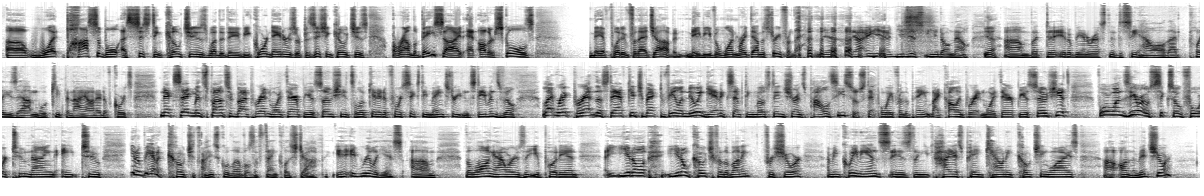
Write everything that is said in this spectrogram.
uh, what possible assistant coaches, whether they be coordinators or position coaches around the Bayside at other schools, may have put him for that job, and maybe even one right down the street from that. yeah, yeah, you just you don't know. Yeah, um, but uh, it'll be interesting to see how all that plays out, and we'll keep an eye on it. Of course, next segment sponsored by Perrette and Moy Therapy Associates, located at 460 Main Street in Stevensville. Let Rick Perrette and the staff get you back to feeling new again, accepting most insurance policies. So step away from the pain by calling Perrette and Moy Therapy Associates. 410 604 2982. You know, being a coach at the high school level is a thankless job. It, it really is. Um, the long hours that you put in, you don't you don't coach for the money for sure. I mean, Queen Anne's is the highest paid county coaching wise uh, on the midshore.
